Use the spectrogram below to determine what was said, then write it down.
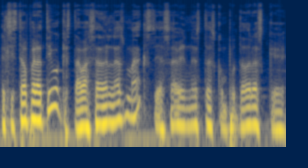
el sistema operativo que está basado en las Macs. Ya saben, estas computadoras que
